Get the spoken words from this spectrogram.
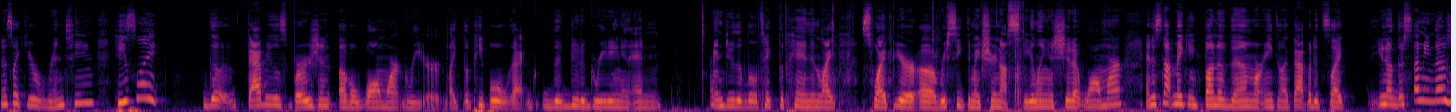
And it's like you're renting. He's like the fabulous version of a Walmart greeter. Like the people that do the greeting and, and and do the little take the pen and like swipe your uh, receipt to make sure you're not stealing and shit at Walmart. And it's not making fun of them or anything like that, but it's like you know, there's I mean, there's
